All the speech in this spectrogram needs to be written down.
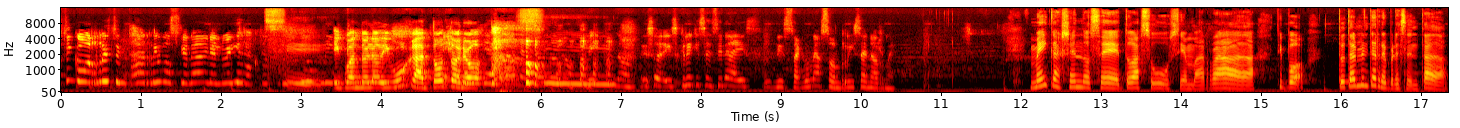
así como re sentada, re emocionada en el medio de la escuela? y cuando lo dibuja Totoro, esa- es- creo que esa escena es, me sacó una sonrisa enorme. May cayéndose, toda sucia, embarrada. Tipo, totalmente representada.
